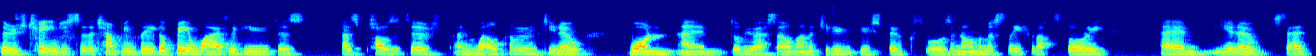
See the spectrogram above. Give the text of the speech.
those changes to the Champions League are being widely viewed as as positive and welcomed. You know, one um, WSL manager who, who spoke to us anonymously for that story, um, you know, said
